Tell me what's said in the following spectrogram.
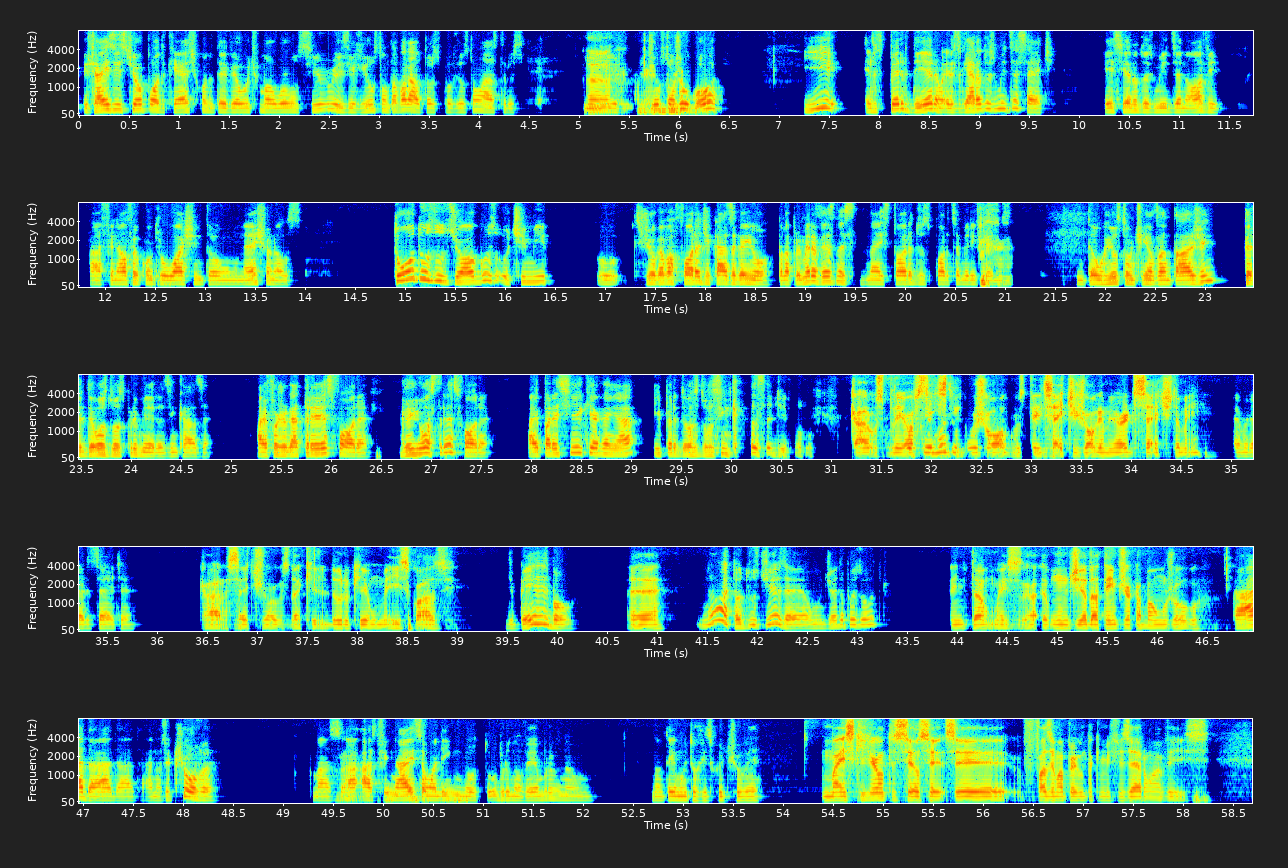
Já existiu o podcast quando teve a última World Series e Houston tava lá, eu torço pro Houston Astros. E ah. Houston jogou e eles perderam, eles ganharam 2017. Esse ano, 2019, a final foi contra o Washington Nationals todos os jogos o time o, que jogava fora de casa ganhou, pela primeira vez na, na história dos esportes americanos. Então o Houston tinha vantagem, perdeu as duas primeiras em casa. Aí foi jogar três fora, ganhou as três fora. Aí parecia que ia ganhar e perdeu as duas em casa de novo. Cara, os playoffs têm cinco jogos, tem sete jogos, é melhor de sete também? É melhor de sete, é. Cara, sete jogos daquele dura o quê? Um mês quase? De beisebol? É. Não, é todos os dias, é um dia depois do outro. Então, mas ah, um dia dá tempo de acabar um jogo? Ah, dá, dá, dá. A não ser que chova. Mas a, as finais são ali em outubro, novembro, não, não tem muito risco de chover. Mas o que, que, aconteceu? Você fazer uma pergunta que me fizeram uma vez.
